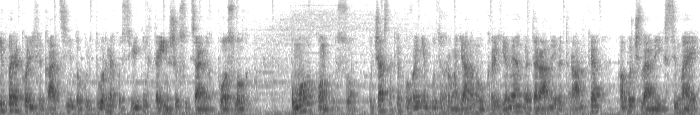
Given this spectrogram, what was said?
і перекваліфікації до культурних, освітніх та інших соціальних послуг. Умови конкурсу. Учасники повинні бути громадянами України, ветерани і ветеранки або члени їх сімей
